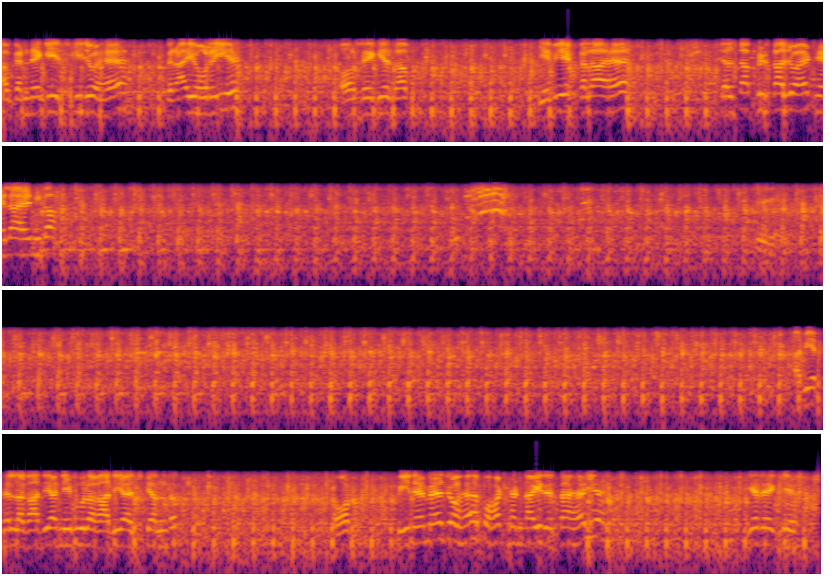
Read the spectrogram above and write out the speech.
अब गन्ने की इसकी जो है, पिराई हो रही है। और देखिए साहब, ये भी एक कला है। चलता फिरता जो है, ठेला है इनका। अब ये फिर लगा दिया, नींबू लगा दिया इसके अंदर। और पीने में जो है बहुत ठंडाई देता है ये। ये देखिए।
